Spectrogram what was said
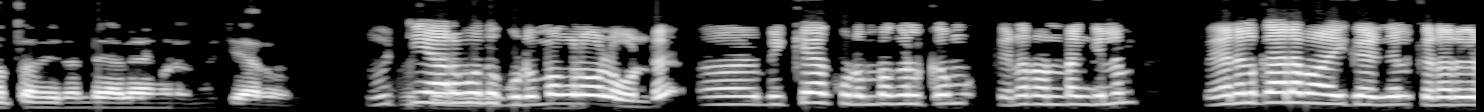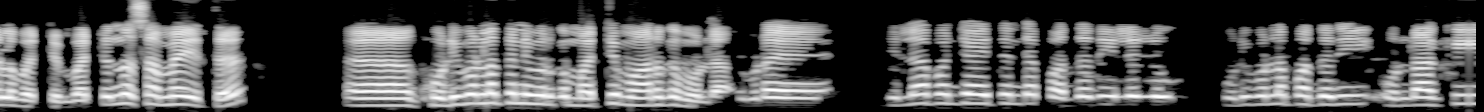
മൊത്തം കൂടെ നൂറ്റി അറുപത് നൂറ്റി അറുപത് കുടുംബങ്ങളോളം ഉണ്ട് മിക്ക കുടുംബങ്ങൾക്കും കിണറുണ്ടെങ്കിലും വേനൽക്കാലമായി കഴിഞ്ഞാൽ കിണറുകൾ പറ്റും. പറ്റുന്ന സമയത്ത് കുടിവെള്ളത്തിന് ഇവർക്ക് മറ്റു മാർഗമില്ല. ഇവിടെ ജില്ലാ പഞ്ചായത്തിന്റെ പദ്ധതിയിലൊരു കുടിവെള്ള പദ്ധതി ഉണ്ടാക്കി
